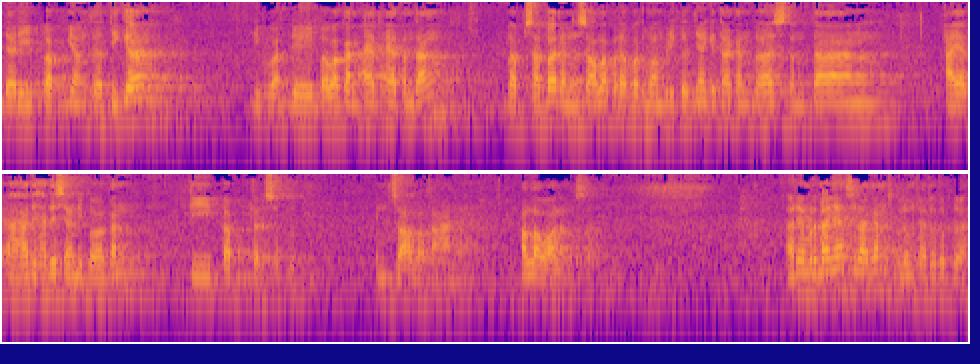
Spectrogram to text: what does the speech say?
dari bab yang ketiga dibawakan ayat-ayat tentang bab sabar dan insyaallah pada pertemuan berikutnya kita akan bahas tentang ayat hadis-hadis yang dibawakan di bab tersebut. Insyaallah taala. Allahu a'lam. Ada yang bertanya silakan sebelum saya tutup doa.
